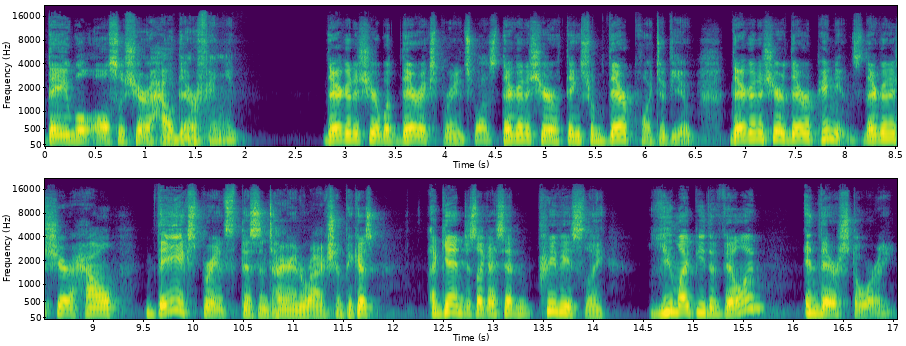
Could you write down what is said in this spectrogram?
they will also share how they're feeling. They're going to share what their experience was. They're going to share things from their point of view. They're going to share their opinions. They're going to share how they experienced this entire interaction because again, just like I said previously, you might be the villain in their story,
